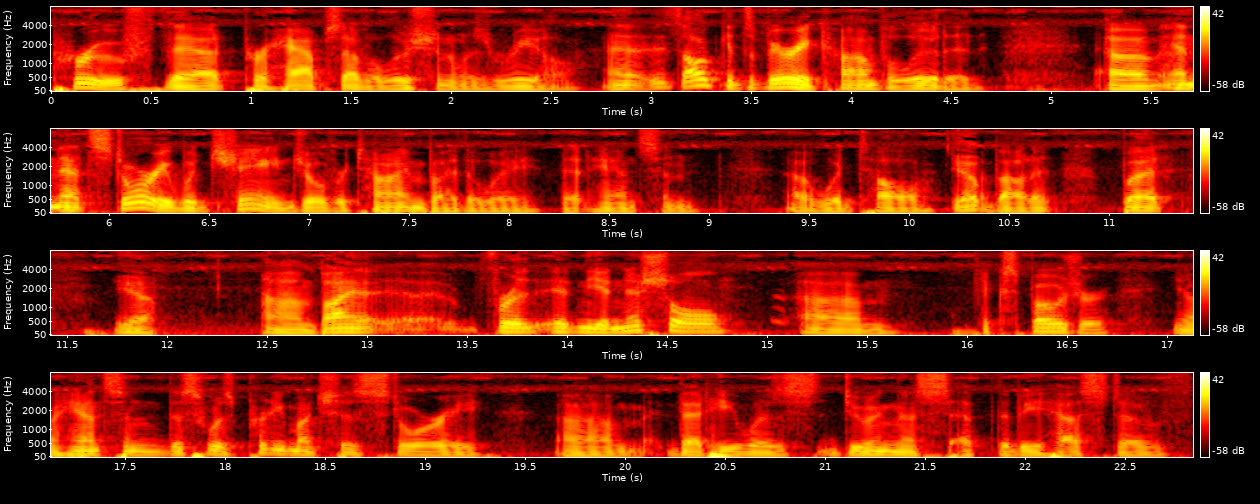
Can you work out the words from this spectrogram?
proof that perhaps evolution was real. And it's all gets very convoluted, um, and that story would change over time. By the way, that Hansen uh, would tell Yep. about it, but Yeah. um, by uh, for in the initial um, exposure, you know, Hansen, this was pretty much his story. Um, that he was doing this at the behest of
